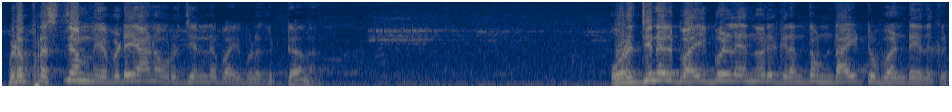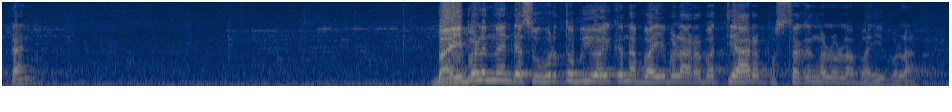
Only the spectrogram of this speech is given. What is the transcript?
ഇവിടെ പ്രശ്നം എവിടെയാണ് ഒറിജിനൽ ബൈബിൾ കിട്ടുക? എന്നാണ് ഒറിജിനൽ ബൈബിൾ എന്നൊരു ഗ്രന്ഥം ഉണ്ടായിട്ട് വേണ്ടേ ഇത് കിട്ടാൻ? ബൈബിൾ എന്ന് എന്റെ സുഹൃത്ത് ഉപയോഗിക്കുന്ന ബൈബിൾ അറുപത്തിയാറ് പുസ്തകങ്ങളുള്ള ബൈബിളാണ്.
